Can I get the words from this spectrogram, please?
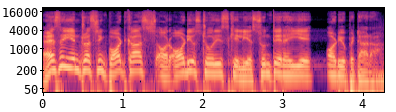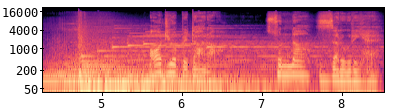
ऐसे ही इंटरेस्टिंग पॉडकास्ट और ऑडियो स्टोरीज के लिए सुनते रहिए ऑडियो पिटारा। ऑडियो पिटारा सुनना ज़रूरी है।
